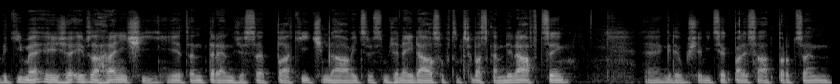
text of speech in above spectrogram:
Vidíme i, že i v zahraničí je ten trend, že se platí čím dál víc. Myslím, že nejdál jsou to třeba skandinávci, kde už je více jak 50%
